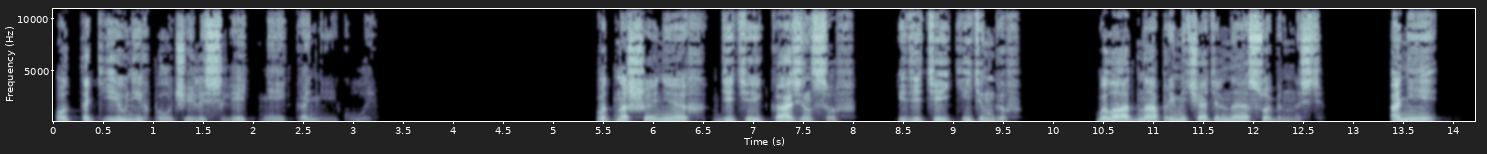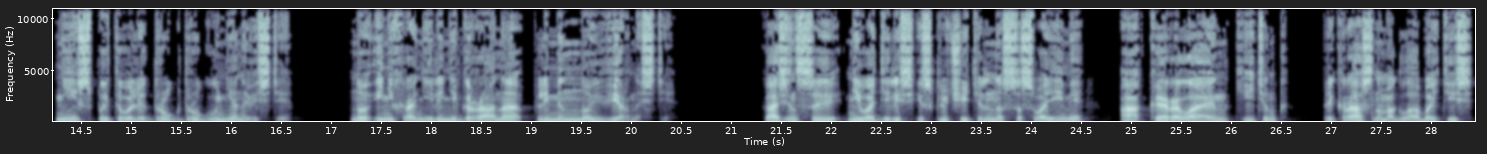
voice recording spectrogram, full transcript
Вот такие у них получились летние каникулы. В отношениях детей Казинцев и детей Китингов была одна примечательная особенность. Они не испытывали друг к другу ненависти, но и не хранили ни грана племенной верности. Казинцы не водились исключительно со своими, а Кэролайн Китинг прекрасно могла обойтись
